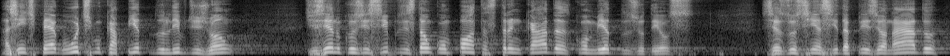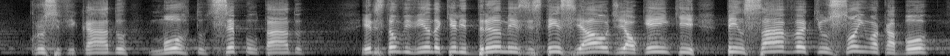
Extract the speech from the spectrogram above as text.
A gente pega o último capítulo do livro de João, dizendo que os discípulos estão com portas trancadas com medo dos judeus. Jesus tinha sido aprisionado, crucificado, morto, sepultado. Eles estão vivendo aquele drama existencial de alguém que pensava que o sonho acabou.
